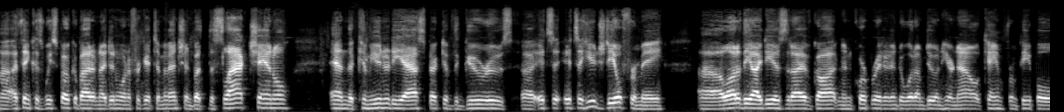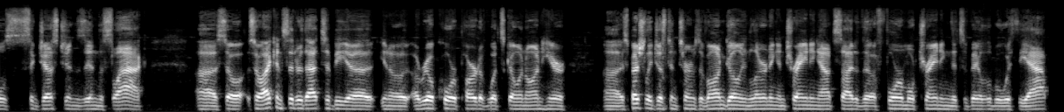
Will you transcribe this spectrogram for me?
uh, I think because we spoke about it and I didn't want to forget to mention, but the Slack channel and the community aspect of the gurus. Uh, it's a, it's a huge deal for me. Uh, a lot of the ideas that I've gotten incorporated into what I'm doing here now came from people's suggestions in the Slack. Uh, so so I consider that to be a you know a real core part of what's going on here, uh, especially just in terms of ongoing learning and training outside of the formal training that's available with the app.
